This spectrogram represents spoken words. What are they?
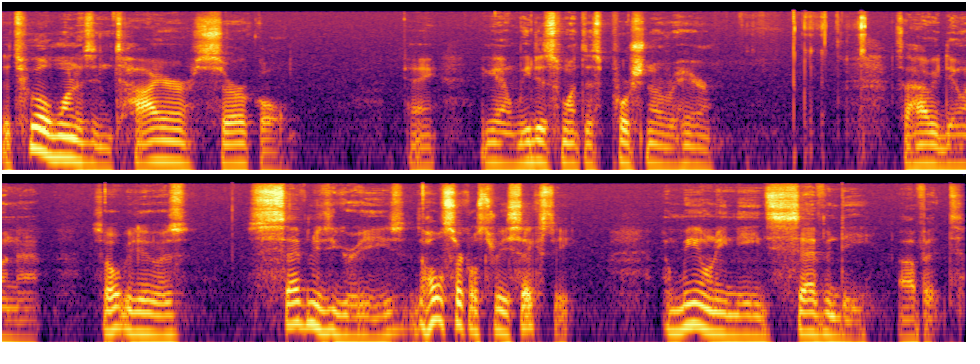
the 201 is entire circle. Okay. Again, we just want this portion over here. So how are we doing that? So what we do is 70 degrees, the whole circle is 360 and we only need 70 of it.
